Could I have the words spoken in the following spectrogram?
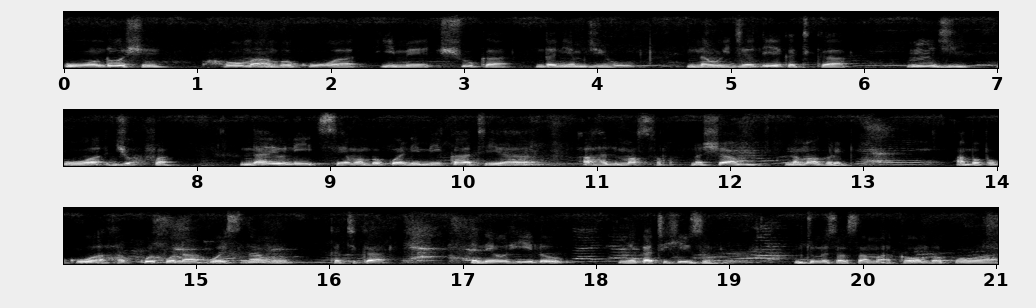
uondoshe homa ambayo kuwa imeshuka ndani ya mji huu na uijalie katika mji wa Juhfa nayo ni sehemu ambayo kuwa ni mikati ya ahli Masr na Sham na Maghrib ambapo kuwa hakuwepo na Waislamu katika eneo hilo nyakati hizo Mtume SAW akaomba kuwa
